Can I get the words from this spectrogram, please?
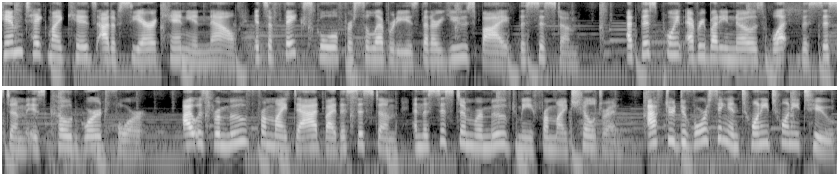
Kim, take my kids out of Sierra Canyon now. It's a fake school for celebrities that are used by the system. At this point, everybody knows what the system is code word for. I was removed from my dad by the system, and the system removed me from my children. After divorcing in 2022,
